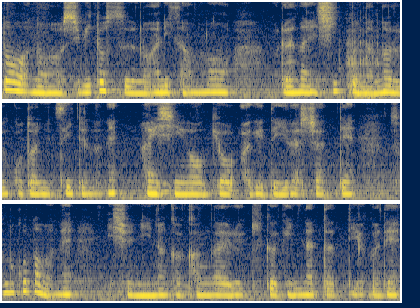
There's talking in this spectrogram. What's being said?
とあのシビト数のありさんも占い師と名乗ることについてのね配信を今日上げていらっしゃってそのこともね一緒になんか考えるきっかけになったっていうかで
